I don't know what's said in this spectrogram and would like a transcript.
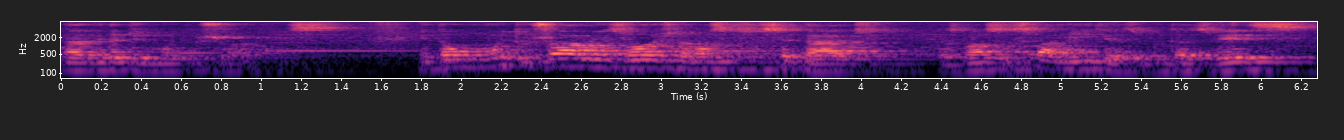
na vida de muitos jovens. Então, muitos jovens hoje da nossa sociedade, das nossas famílias, muitas vezes,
